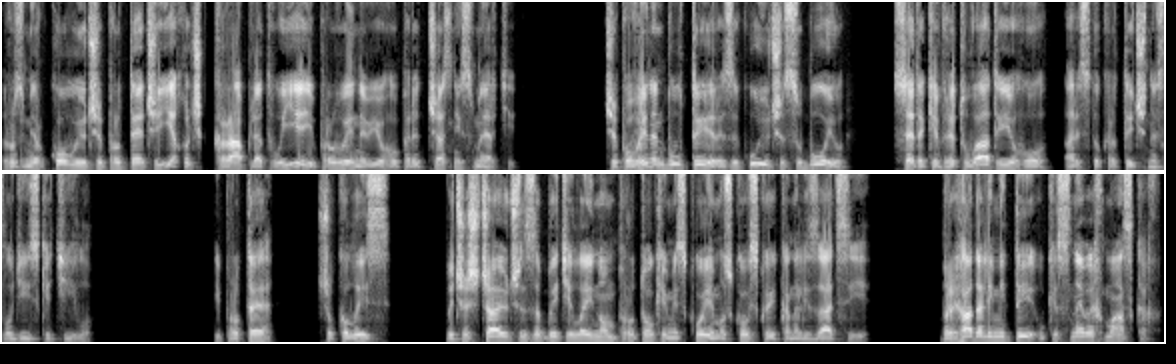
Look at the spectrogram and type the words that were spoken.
розмірковуючи про те, чи є хоч крапля твоєї провини в його передчасній смерті, чи повинен був ти, ризикуючи собою, все-таки врятувати його аристократичне злодійське тіло, і про те, що колись, вичищаючи забиті лайном протоки міської московської каналізації, бригада ліміти у кисневих масках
